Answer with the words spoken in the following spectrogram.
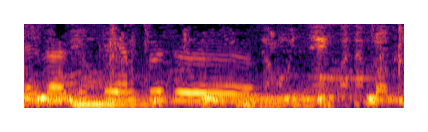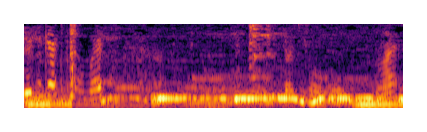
Elle va ajouter un peu de, de cacahuètes. Ouais.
